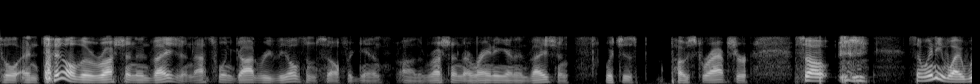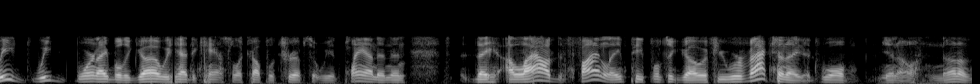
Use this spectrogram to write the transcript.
till until the Russian invasion. That's when God reveals Himself again, uh, the Russian Iranian invasion, which is post rapture. So." So anyway, we we weren't able to go. We had to cancel a couple of trips that we had planned, and then they allowed finally people to go if you were vaccinated. Well, you know, none of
